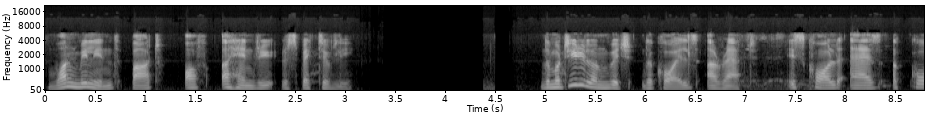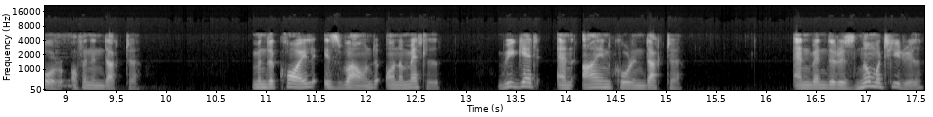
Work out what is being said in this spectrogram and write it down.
one millionth part of a Henry respectively. The material on which the coils are wrapped is called as a core of an inductor. When the coil is wound on a metal, we get an iron core inductor. And when there is no material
